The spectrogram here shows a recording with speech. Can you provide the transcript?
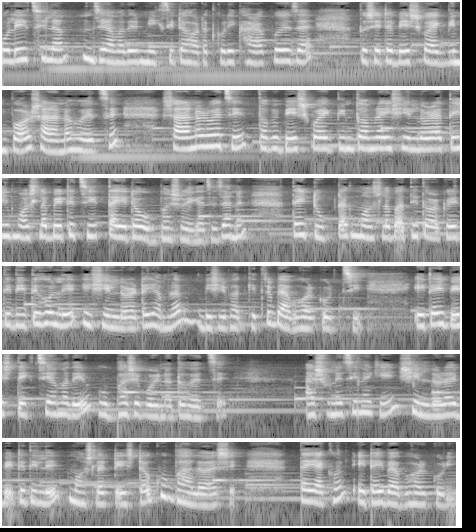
বলেইছিলাম যে আমাদের মিক্সিটা হঠাৎ করে খারাপ হয়ে যায়, তো সেটা বেশ কয়েকদিন পর সারানো হয়েছে। সারানো রয়েছে, তবে বেশ কয়েকদিন তো আমরা এই শিলনোড়াতেই মশলা বেটেছি, তাই এটা অভ্যাস হয়ে গেছে, জানেন? তাই টুকটাক মশলাপাতি তরকারিতে দিতে হলে এই শিলনোড়াটাই আমরা বেশিরভাগ ক্ষেত্রে ব্যবহার করছি। এটাই বেশ দেখছি আমাদের অভ্যাসে পরিণত হয়েছে। আর শুনেছি নাকি শিলনোড়ায় বেটে দিলে মশলার টেস্টটাও খুব ভালো আসে। তাই এখন এটাই ব্যবহার করি।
